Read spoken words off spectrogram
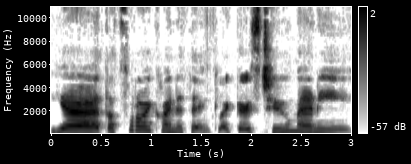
Yeah, that's what I kind of think. Like, there's too many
